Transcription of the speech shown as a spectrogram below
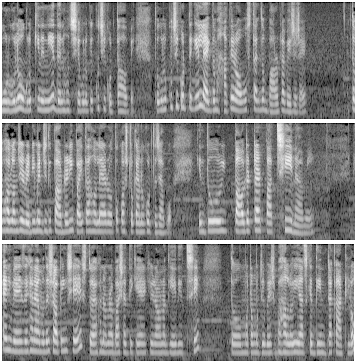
গুড়গুলো ওগুলো কিনে নিয়ে দেন হচ্ছে ওগুলোকে কুচি করতে হবে। তো ওগুলো কুচি করতে গেলে একদম হাতের অবস্থা একদম বারোটা বেজে যায়। তো ভাবলাম যে রেডিমেড যদি পাউডারই পাই তাহলে আর অত কষ্ট কেন করতে যাব? কিন্তু ওই পাউডারটা আর পাচ্ছি না আমি। এনিওয়েজ এখানে আমাদের শপিং শেষ, তো এখন আমরা বাসার দিকে আর কি রওনা দিয়ে দিচ্ছি। তো মোটামুটি বেশ ভালোই আজকে দিনটা কাটলো।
